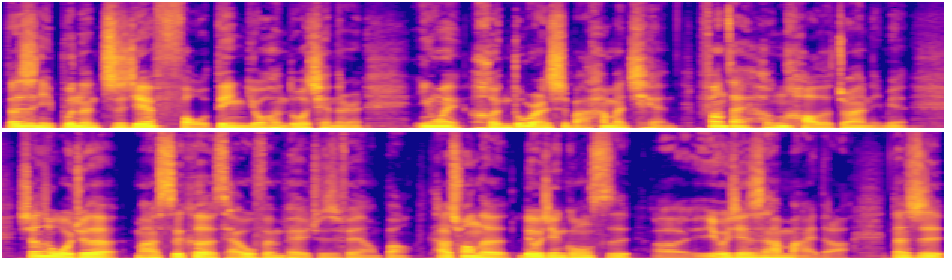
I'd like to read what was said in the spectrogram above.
但是你不能直接否定有很多钱的人，因为很多人是把他们钱放在很好的专案里面，像但是。我觉得马斯克的财务分配就是非常棒。他创的六间公司，呃，有一间是他买的啦。但是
